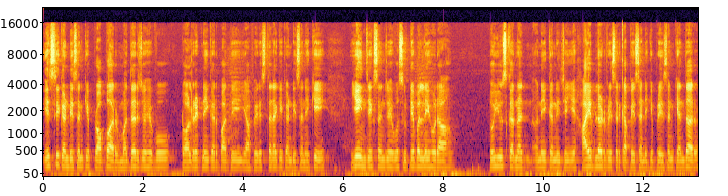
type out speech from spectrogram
इसी कंडीशन की प्रॉपर मदर जो है वो टॉलरेट नहीं कर पाती, या फिर इस तरह की कंडीशन है कि ये इंजेक्शन जो है वो सूटेबल नहीं हो रहा तो यूज़ करना, नहीं करनी चाहिए। हाई ब्लड प्रेशर का पेशेंट है कि पेशेंट के अंदर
